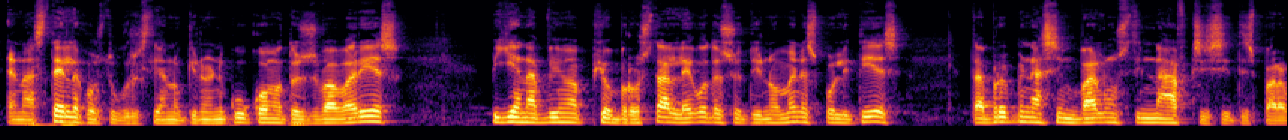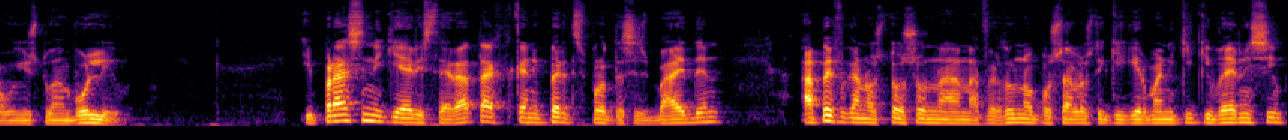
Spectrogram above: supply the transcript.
ένας τέλεχο του Χριστιανοκοινωνικού Κόμματος της Βαβαρίας, πήγε ένα βήμα πιο μπροστά λέγοντας ότι οι Ηνωμένες Πολιτείες θα πρέπει να συμβάλλουν στην αύξηση της παραγωγής του εμβολίου. Οι πράσινοι και οι αριστερά τάχθηκαν υπέρ της πρότασης Biden Απέφυγαν ωστόσο να αναφερθούν όπως άλλωστε και η γερμανική κυβέρνηση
